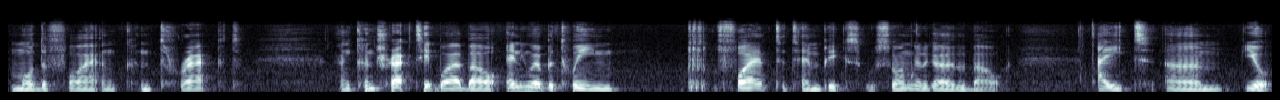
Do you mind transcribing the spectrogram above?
Modify and Contract. And contract it by about anywhere between 5 to 10 pixels. So I'm going to go with about 8. Um, your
